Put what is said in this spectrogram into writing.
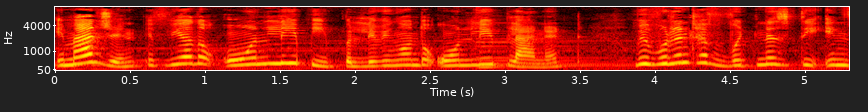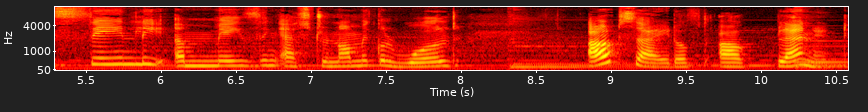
Imagine if we are the only people living on the only planet we wouldn't have witnessed the insanely amazing astronomical world outside of our planet.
